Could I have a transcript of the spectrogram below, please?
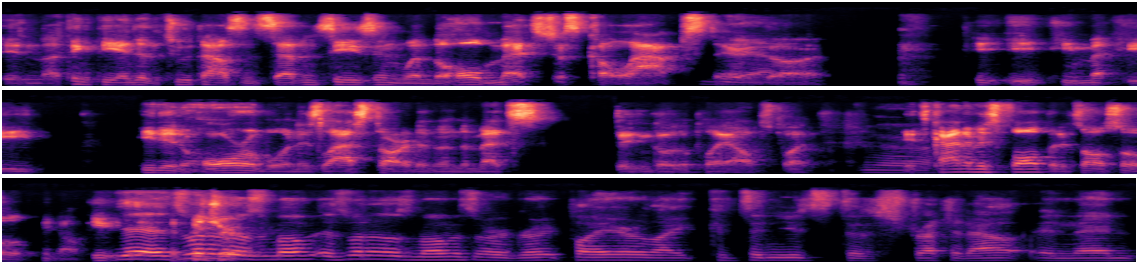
in I think the end of the 2007 season when the whole Mets just collapsed yeah. and uh, he he he he he did horrible in his last start, and then the Mets didn't go to the playoffs. But yeah. it's kind of his fault, but it's also you know he, yeah, it's one pitcher, of those moments. It's one of those moments where a great player like continues to stretch it out, and then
